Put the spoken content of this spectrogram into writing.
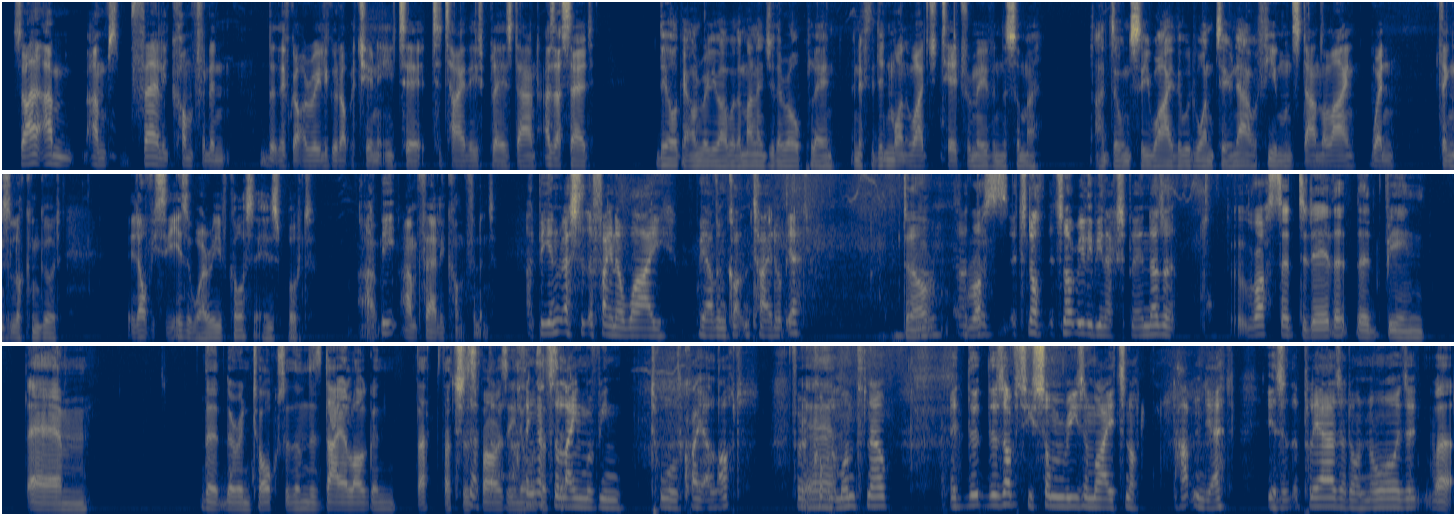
So I, I'm I'm fairly confident that they've got a really good opportunity to to tie these players down. As I said, they all get on really well with the manager they're all playing, and if they didn't want to agitate for a move in the summer, I don't see why they would want to now, a few months down the line when things are looking good. It obviously is a worry, of course it is, but I'm, be- I'm fairly confident. I'd be interested to find out why we haven't gotten tied up yet. Don't know. Uh, Ross It's not. It's not really been explained, has it? Ross said today that there'd been um, they're, they're in talks with them. There's dialogue, and that that's as That- far as he I knows. I think that's the it. line we've been told quite a lot for a couple of months now. It, th- there's obviously some reason why it's not happened yet. Is it the players? I don't know. Is it? Well,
